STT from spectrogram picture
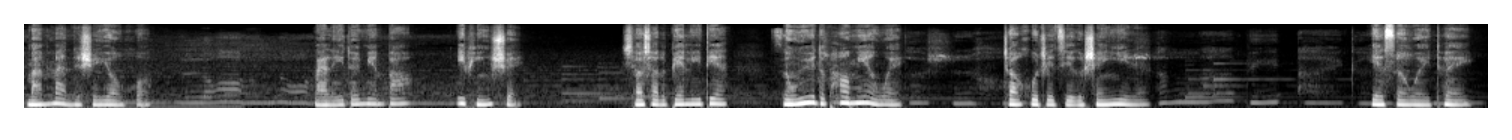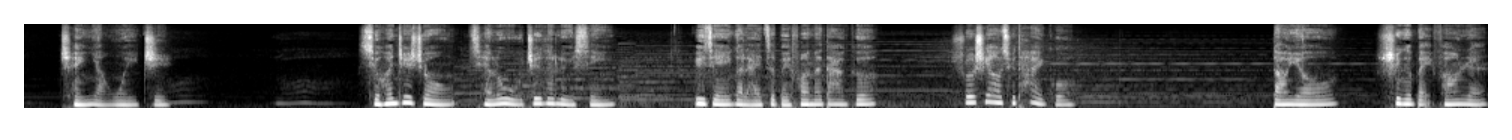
满满的是诱惑。买了一堆面包，一瓶水，小小的便利店，浓郁的泡面味，招呼着几个生意人。夜色未退，晨阳未至。喜欢这种前路无知的旅行，遇见一个来自北方的大哥，说是要去泰国。导游是个北方人，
